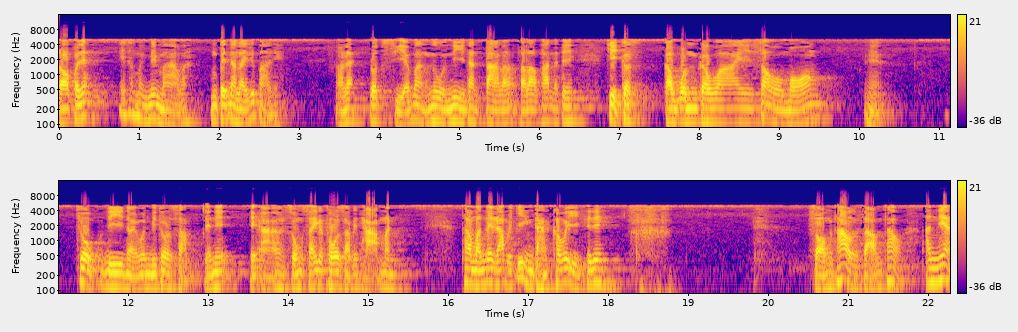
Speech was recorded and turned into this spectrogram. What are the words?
รอคนเนี้ยเอ๊ะทำไมไม่มาวะมันเป็นอะไรหรือเปล่าเนี่ยเอาละรถเสียบ้างนู่นนี่นั่นตาแล้วสารพัดนะทีจิตก็กระวนกระวายเศร้าหมอง เนี่ย โชคดีหน่อยมันมีโทรศัพท์อย่างนี้เออสงสัยกับโทรศัพท์ไปถามมัน ถ้ามันไม่รับไปยิ่งดักเข้าไปอีกทีนี้สองเท่าสามเท่า อันเนี้ย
